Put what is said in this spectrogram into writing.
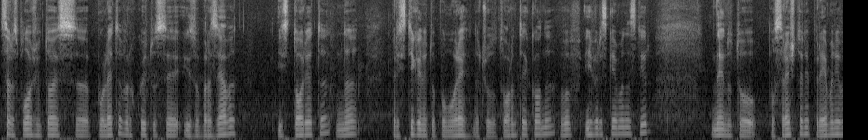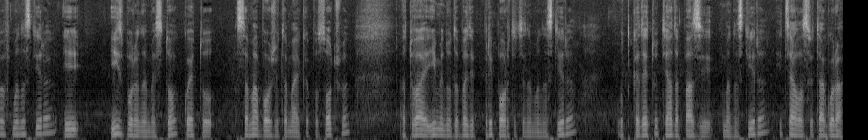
са разположени, т.е. полета, върху които се изобразяват историята на пристигането по море на чудотворната икона в Иверския манастир, нейното посрещане, приемане в манастира и избора на место, което сама Божията майка посочва, а това е именно да бъде при портите на манастира откъдето тя да пази манастира и цяла света гора.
